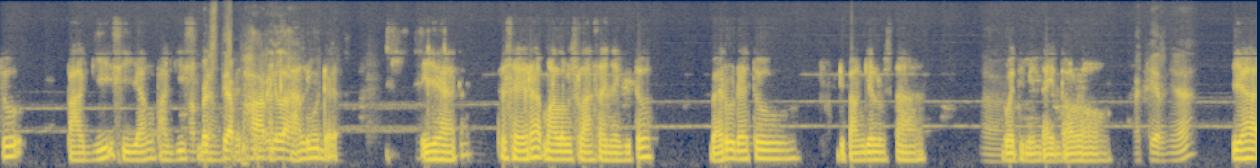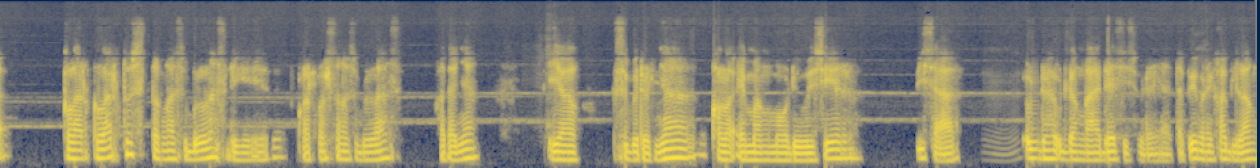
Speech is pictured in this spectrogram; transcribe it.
itu pagi siang pagi Hampir siang. setiap Berarti hari lah kali udah. Iya terus akhirnya malam selasanya gitu baru udah tuh dipanggil ustad Nah, buat dimintain tolong. Akhirnya? Ya kelar-kelar tuh setengah sebelas deh kelar-kelar setengah sebelas. Katanya ya sebenarnya kalau emang mau diusir bisa udah udah nggak ada sih sebenarnya tapi mereka bilang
